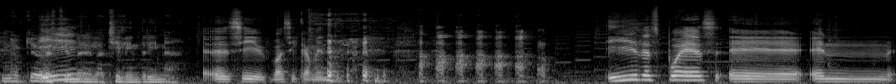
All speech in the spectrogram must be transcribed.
No quiero vestirme de la chilindrina. Eh, sí, básicamente. y después, eh, en,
